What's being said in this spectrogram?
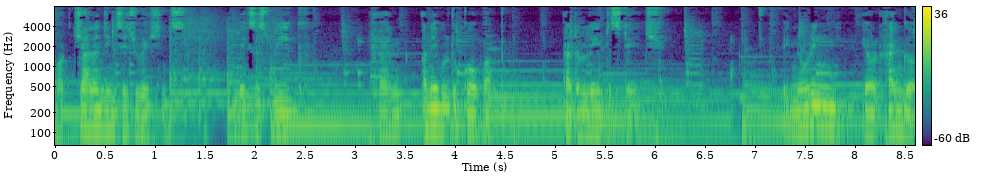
or challenging situations makes us weak and unable to cope up at a later stage. Ignoring your anger,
